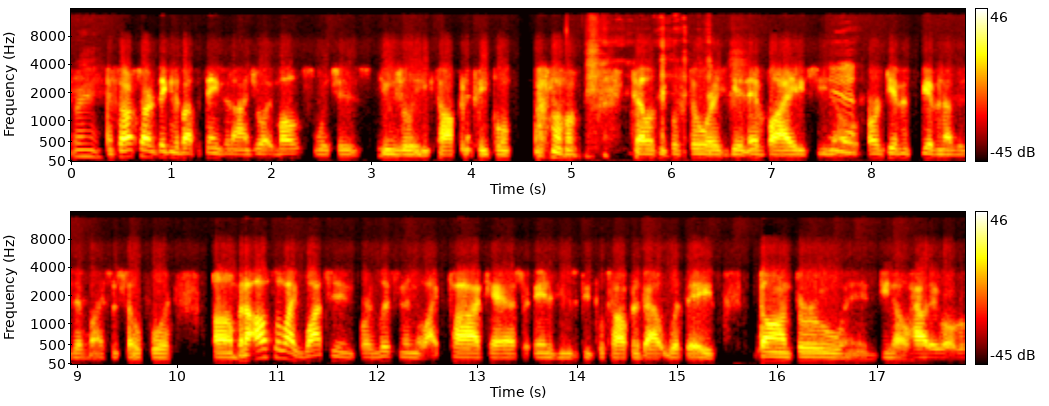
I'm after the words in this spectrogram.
Right. And so I started thinking about the things that I enjoy most, which is usually talking to people, telling people stories, getting advice, you know, Yeah. or giving giving others advice and so forth. Um, but I also like watching or listening to like podcasts or interviews of people talking about what they've gone through and you know how they were over,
